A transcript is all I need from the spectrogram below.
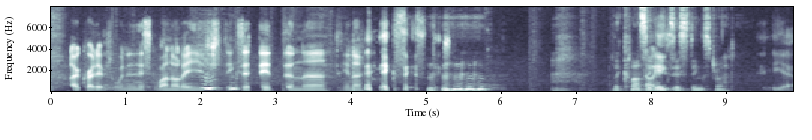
no credit for winning this one, Ollie. You just existed, and uh, you know. existed. The classic No, existing strat. Yeah.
